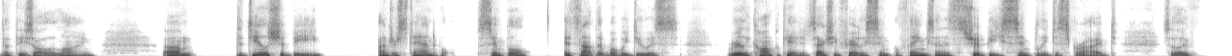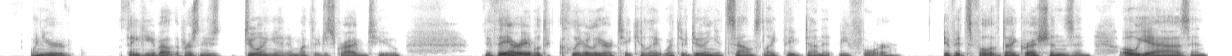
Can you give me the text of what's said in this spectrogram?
that these all align. Um, the deal should be understandable, simple. It's not that what we do is really complicated. It's actually fairly simple things, and it should be simply described. So if when you're thinking about the person who's doing it and what they're describing to you, if they are able to clearly articulate what they're doing, it sounds like they've done it before. If it's full of digressions and oh yeahs and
